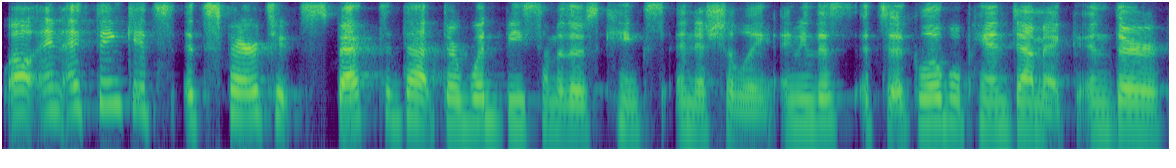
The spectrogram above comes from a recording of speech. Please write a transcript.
Well, and I think it's it's fair to expect that there would be some of those kinks initially. I mean, this it's a global pandemic, and they're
